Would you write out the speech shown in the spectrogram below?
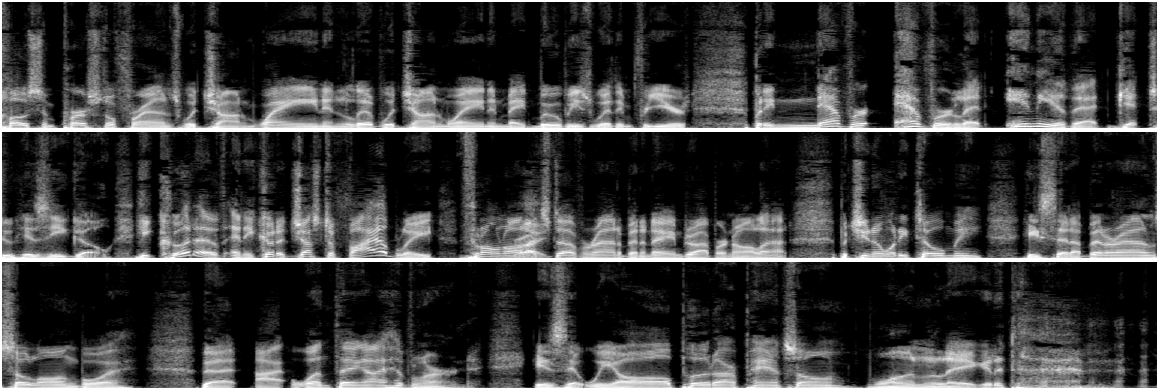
close and personal friends with John Wayne and lived with John Wayne and made movies with him for years. But he never, ever let any of that get to his ego. He could have, and he could have justifiably thrown all that stuff around and been a name dropper and all that. But you know what he told me? He said, I've been around so long, boy, that I, one thing I have learned is that we all put our pants on one leg at a time.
